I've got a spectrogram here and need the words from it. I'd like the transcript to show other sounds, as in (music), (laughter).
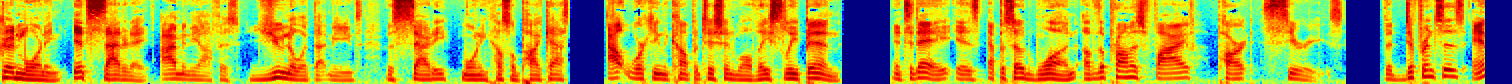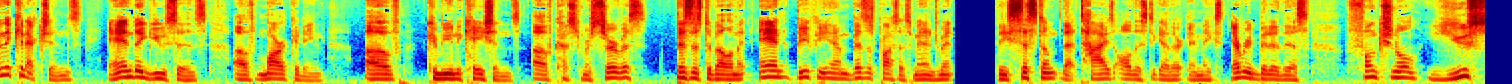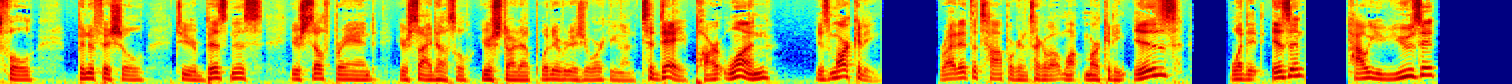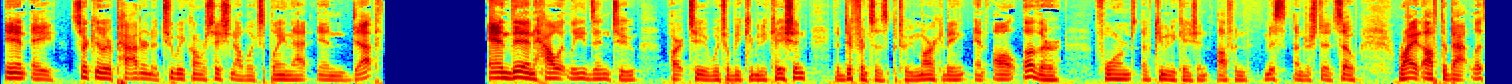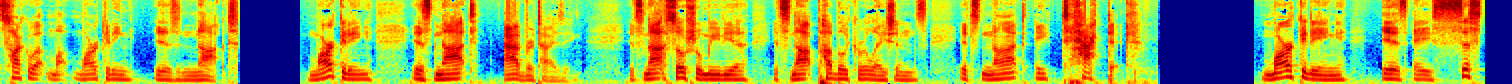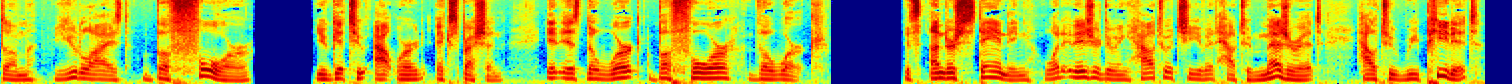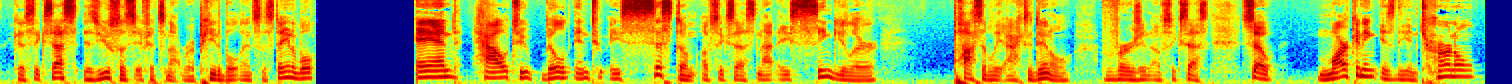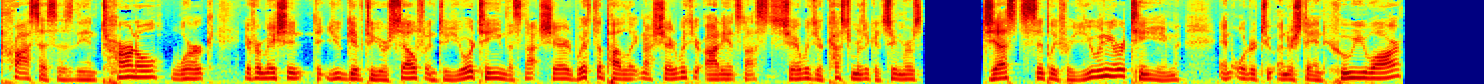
Good morning. It's Saturday. I'm in the office. You know what that means. The Saturday Morning Hustle podcast, outworking the competition while they sleep in. And today is episode one of the Promise five part series the differences and the connections and the uses of marketing, of communications, of customer service, business development, and BPM, business process management the system that ties all this together and makes every bit of this functional, useful, beneficial to your business, your self brand, your side hustle, your startup, whatever it is you're working on. Today, part one is marketing. Right at the top, we're going to talk about what marketing is, what it isn't, how you use it in a circular pattern, a two way conversation. I will explain that in depth. And then how it leads into part two, which will be communication, the differences between marketing and all other forms of communication, often misunderstood. So, right off the bat, let's talk about what marketing is not. Marketing is not advertising. It's not social media. It's not public relations. It's not a tactic. Marketing is a system utilized before you get to outward expression. It is the work before the work. It's understanding what it is you're doing, how to achieve it, how to measure it, how to repeat it, because success is useless if it's not repeatable and sustainable, and how to build into a system of success, not a singular, possibly accidental version of success. So Marketing is the internal processes, the internal work, information that you give to yourself and to your team that's not shared with the public, not shared with your audience, not shared with your customers or consumers, just simply for you and your team in order to understand who you are,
